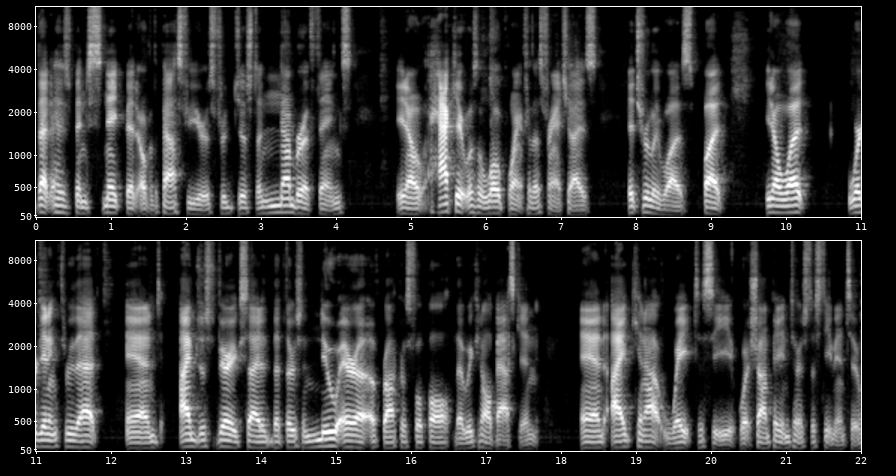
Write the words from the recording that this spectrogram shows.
that has been snake bit over the past few years for just a number of things. You know, Hackett was a low point for this franchise. It truly was. But you know what? We're getting through that. And I'm just very excited that there's a new era of Broncos football that we can all bask in. And I cannot wait to see what Sean Payton turns this team into.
